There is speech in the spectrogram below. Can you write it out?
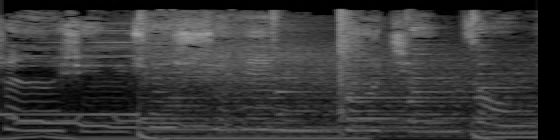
深寻去寻不见踪影。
